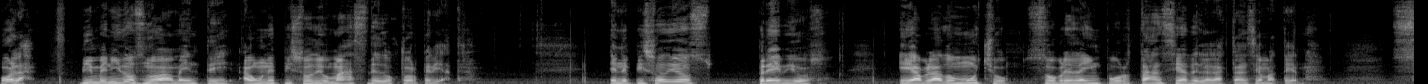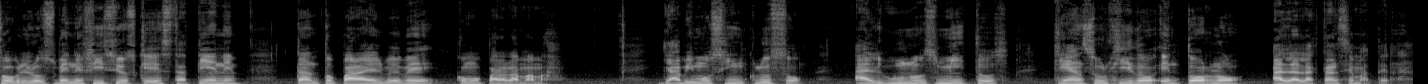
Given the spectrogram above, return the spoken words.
Hola, bienvenidos nuevamente a un episodio más de Doctor Pediatra. En episodios previos he hablado mucho sobre la importancia de la lactancia materna, sobre los beneficios que ésta tiene tanto para el bebé como para la mamá. Ya vimos incluso algunos mitos que han surgido en torno a la lactancia materna.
